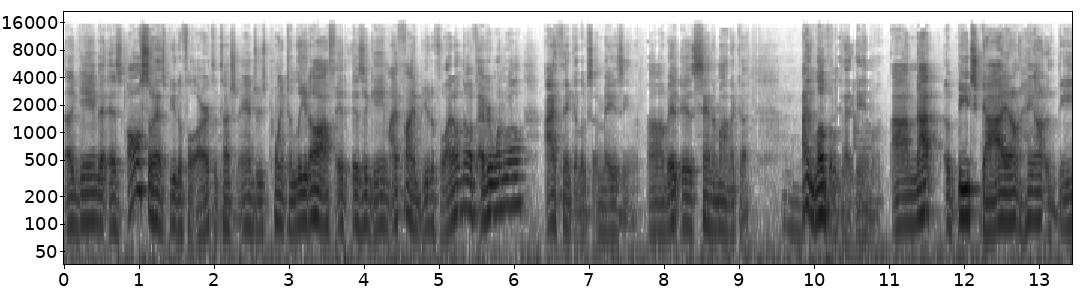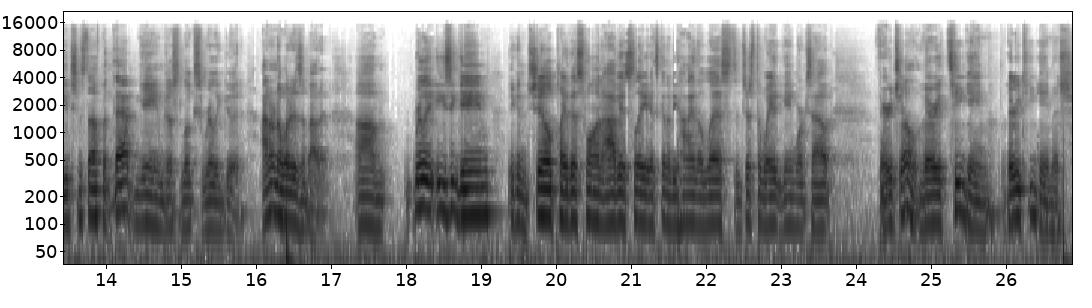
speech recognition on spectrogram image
a game that is also has beautiful art. To touch Andrew's point to lead off, it is a game I find beautiful. I don't know if everyone will. I think it looks amazing. Um, it is Santa Monica. I love that game. I'm not a beach guy. I don't hang out at the beach and stuff, but that game just looks really good. I don't know what it is about it. Um, really easy game. You can chill, play this one. Obviously, it's going to be high on the list. It's just the way the game works out. Very chill, very tea game, very tea game ish.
